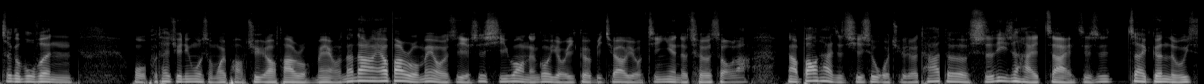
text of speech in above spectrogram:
这个部分。我不太确定为什么会跑去 Alfa Romeo。那当然，Alfa Romeo 也是希望能够有一个比较有经验的车手啦。那 Bottas 其实我觉得他的实力是还在，只是在跟 Lewis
